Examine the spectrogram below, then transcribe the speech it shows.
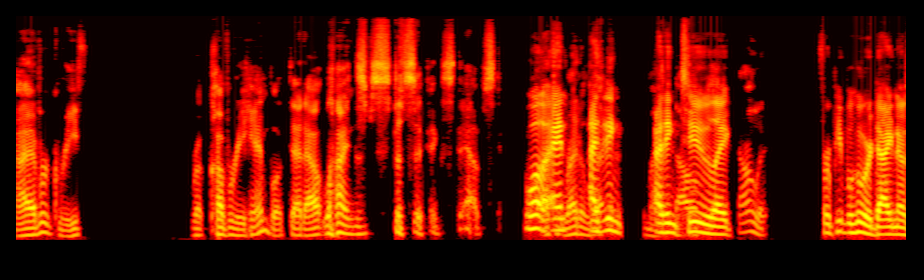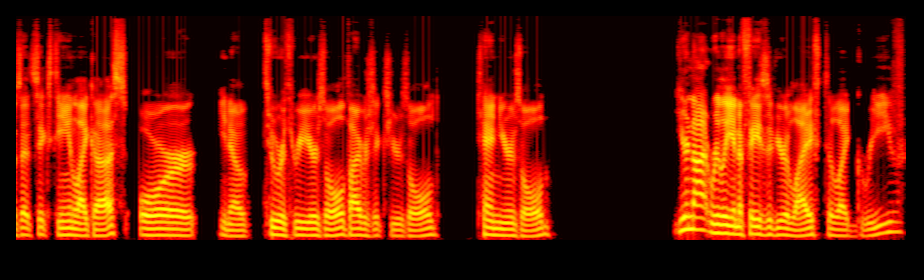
I ever grief recovery handbook that outlines specific steps. Well, I and a I think I think too, like for people who are diagnosed at 16 like us or you know two or three years old five or six years old 10 years old you're not really in a phase of your life to like grieve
